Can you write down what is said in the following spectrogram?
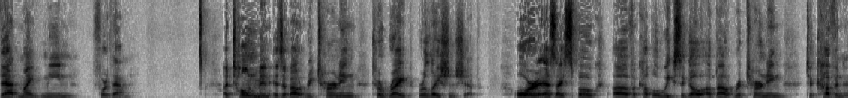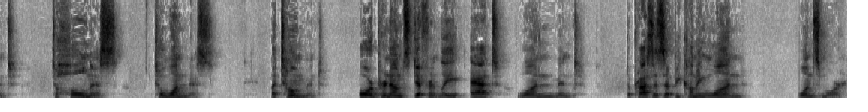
that might mean for them. Atonement is about returning to right relationship, or as I spoke of a couple of weeks ago, about returning to covenant, to wholeness, to oneness, atonement, or pronounced differently, at one mint, the process of becoming one once more,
